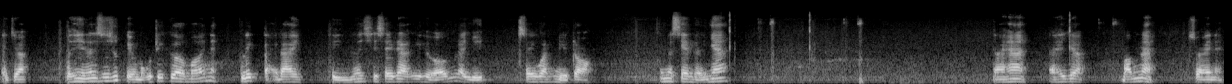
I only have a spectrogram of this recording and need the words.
Được chưa? Vậy thì nó sẽ xuất hiện một trigger mới này click tại đây thì nó sẽ xảy ra cái hiệu ứng là gì? Xoay quanh địa tròn. Chúng ta xem thử nhé đây ha đây thấy chưa? Bấm này xoay này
